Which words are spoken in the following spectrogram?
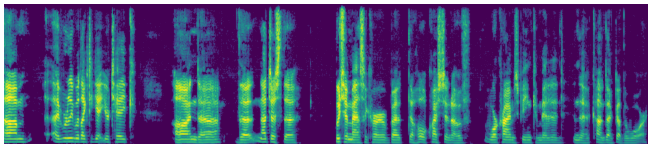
um, I really would like to get your take on uh, the not just the Bucha massacre, but the whole question of war crimes being committed in the conduct of the war.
